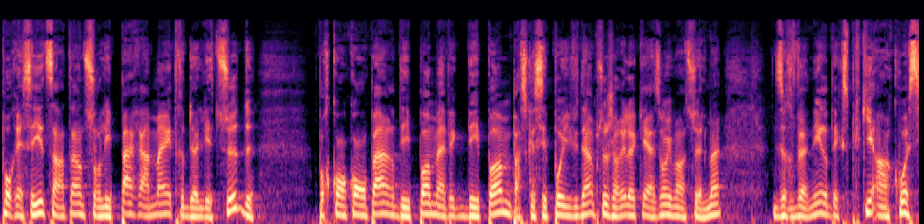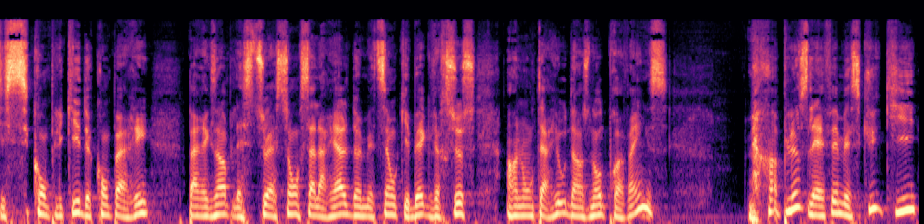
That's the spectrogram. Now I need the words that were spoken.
pour essayer de s'entendre sur les paramètres de l'étude pour qu'on compare des pommes avec des pommes, parce que c'est pas évident, puis ça j'aurai l'occasion éventuellement d'y revenir, d'expliquer en quoi c'est si compliqué de comparer, par exemple, la situation salariale d'un médecin au Québec versus en Ontario dans une autre province. Mais en plus, la FMSQ qui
